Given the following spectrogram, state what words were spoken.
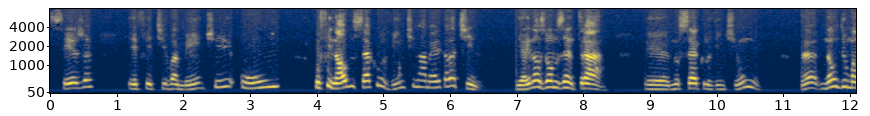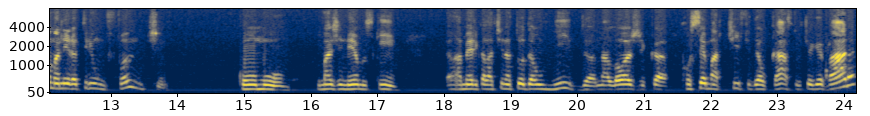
seja efetivamente um, o final do século XX na América Latina. E aí nós vamos entrar eh, no século XXI, né, não de uma maneira triunfante, como imaginemos que a América Latina toda unida na lógica José Martí, Fidel Castro, Che Guevara,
